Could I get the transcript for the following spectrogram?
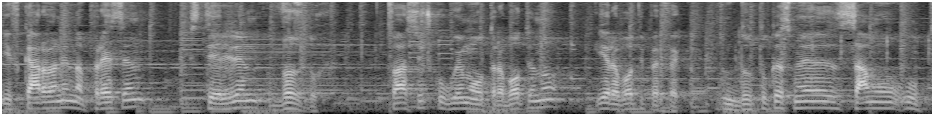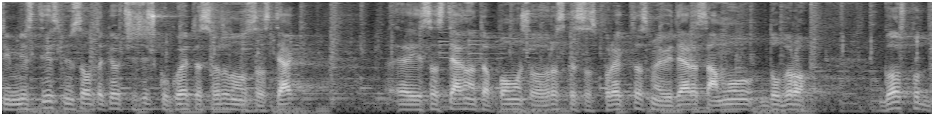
и вкарване на пресен, стерилен въздух. Това всичко го има отработено и работи перфектно. До тук сме само оптимисти, смисъл такъв, че всичко, което е свързано с тях е, и с тяхната помощ във връзка с проекта, сме видяли само добро. Господ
